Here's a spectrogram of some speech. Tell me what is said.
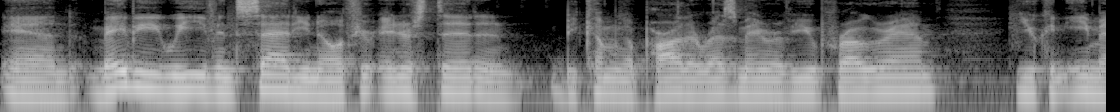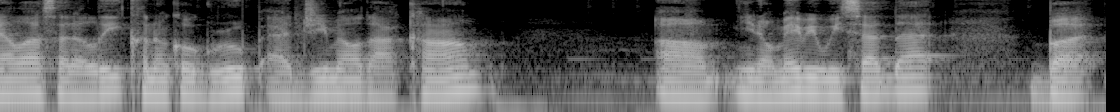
And maybe we even said, you know, if you're interested in becoming a part of the resume review program, you can email us at eliteclinicalgroup at gmail.com. Um, you know, maybe we said that, but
